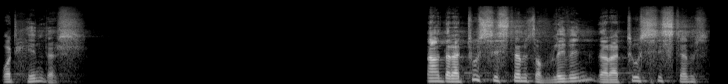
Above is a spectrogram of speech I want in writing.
What hinders? Now, there are two systems of living. There are two systems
